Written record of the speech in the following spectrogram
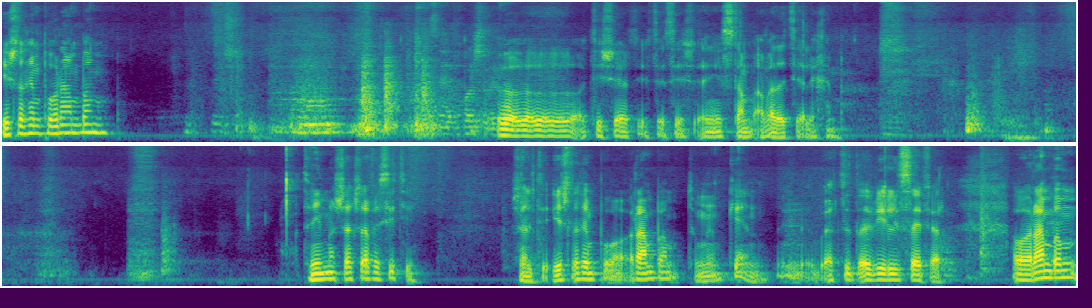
יש לכם פה רמב"ם? לא, לא, לא, לא, תישאר, אני סתם עבדתי עליכם. אתם מבינים מה שעכשיו עשיתי? שאלתי, יש לכם פה רמב"ם? אתם אומרים, כן, רצית להביא לי ספר. אבל רמב"ם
